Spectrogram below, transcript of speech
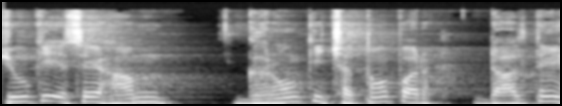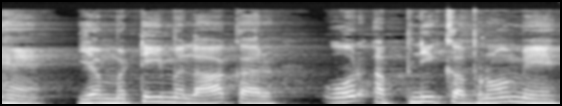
क्योंकि इसे हम घरों की छतों पर डालते हैं या मिट्टी मिलाकर और अपनी कब्रों में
